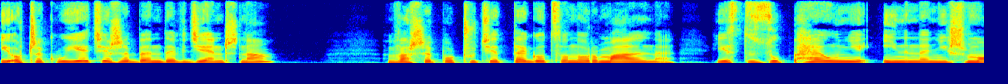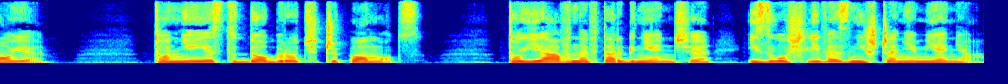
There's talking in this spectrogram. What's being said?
I oczekujecie, że będę wdzięczna? Wasze poczucie tego, co normalne, jest zupełnie inne niż moje. To nie jest dobroć czy pomoc. To jawne wtargnięcie i złośliwe zniszczenie mienia.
